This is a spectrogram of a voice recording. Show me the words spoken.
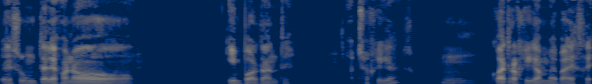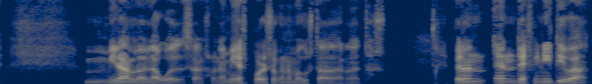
es, un teléfono importante. 8 gigas 4 mm, gigas me parece. Mirarlo en la web de Samsung. A mí es por eso que no me gusta dar datos. Pero en, en definitiva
